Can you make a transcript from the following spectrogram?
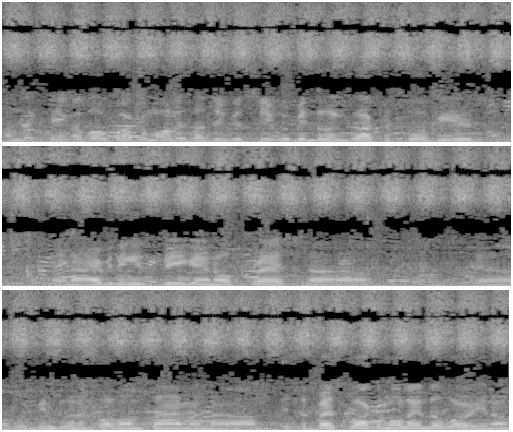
I'm the king of all guacamoles. As you can see, we've been doing guac for 12 years, and uh, everything is vegan, all fresh. Uh, uh, we've been doing it for a long time, and uh, it's the best guacamole in the world. You know,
